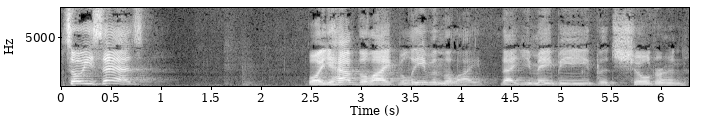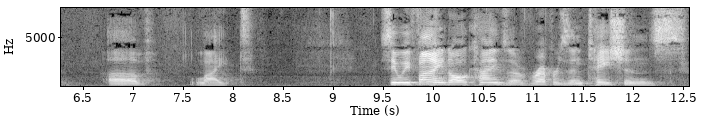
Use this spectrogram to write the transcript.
So he says, well, you have the light, believe in the light, that you may be the children of light. See, we find all kinds of representations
